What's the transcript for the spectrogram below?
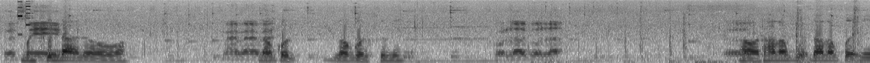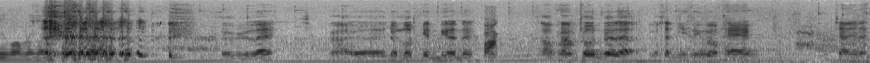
เปิดมันเซ่ขึ้นได้ด้วยเหรอวะไปไปไปลองกด ลองกดขึ้นดิกดแล้วกดแล้วเอออ๋อถ้าต้องเปิดถ้าต้องเปิดเองวะไม่งั้นเปิดไม่ได้เออไม่เป็นไรชิบหายเอ้ยเดี๋ยวลดเงินเดือนหน่อยปังขับห้ามชนด้วยแหละรถคันนี้ซื้อมาแพงเข้าใจนะ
